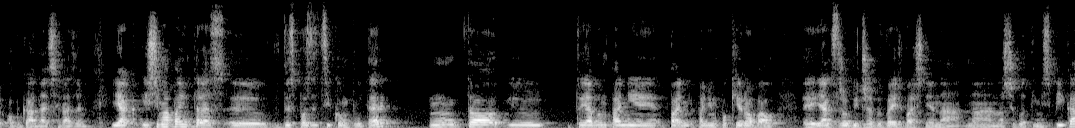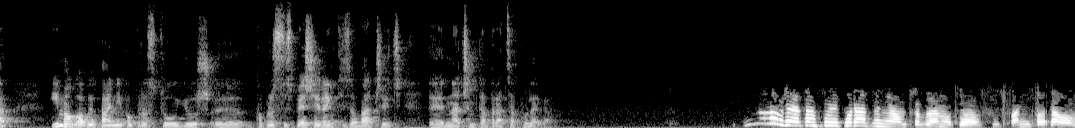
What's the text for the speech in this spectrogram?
y, obgadać razem. Jak, jeśli ma Pani teraz y, w dyspozycji komputer, mm, to, y, to ja bym Pani, pani, Panią pokierował, y, jak zrobić, żeby wejść właśnie na, na naszego TeamSpeaka i mogłaby Pani po prostu już, y, po prostu z pierwszej ręki zobaczyć, y, na czym ta praca polega. No dobrze, ja tam sobie poradzę, nie mam problemu, to pani podała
